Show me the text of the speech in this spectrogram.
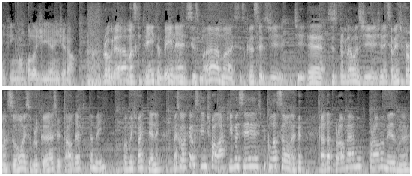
enfim, oncologia em geral programas que tem também, né? Esses mama, esses cânceres de. de é, esses programas de gerenciamento de informações sobre o câncer e tal, deve também. Provavelmente vai ter, né? Mas qualquer coisa que a gente falar aqui vai ser especulação, né? Cada prova é uma prova mesmo, né?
